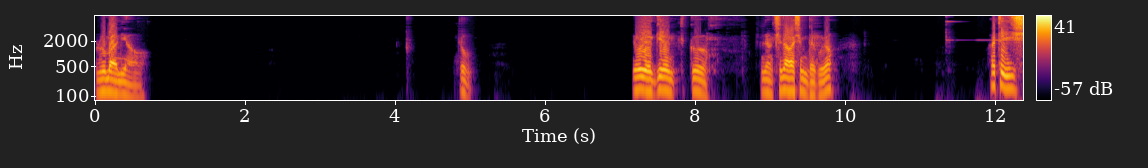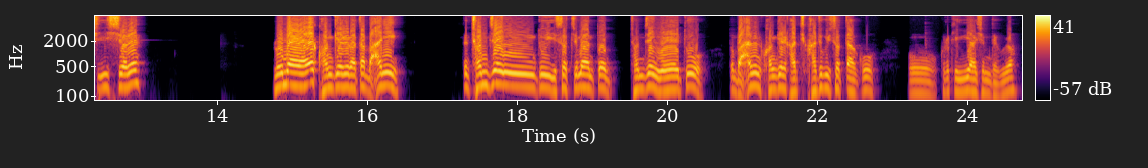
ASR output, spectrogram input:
루마니아어. 좀, 요 얘기는 그, 그냥 지나가시면 되고요. 하여튼 이, 시, 이 시절에 로마와의 관계를 갖다 많이 전쟁도 있었지만 또 전쟁 외에도 또 많은 관계를 같이 가지고 있었다고 어, 그렇게 이해하시면 되고요.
